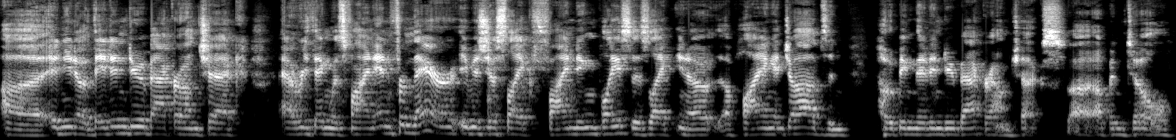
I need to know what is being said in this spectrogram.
Uh, and, you know, they didn't do a background check. Everything was fine. And from there, it was just like finding places, like, you know, applying at jobs and hoping they didn't do background checks uh, up until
